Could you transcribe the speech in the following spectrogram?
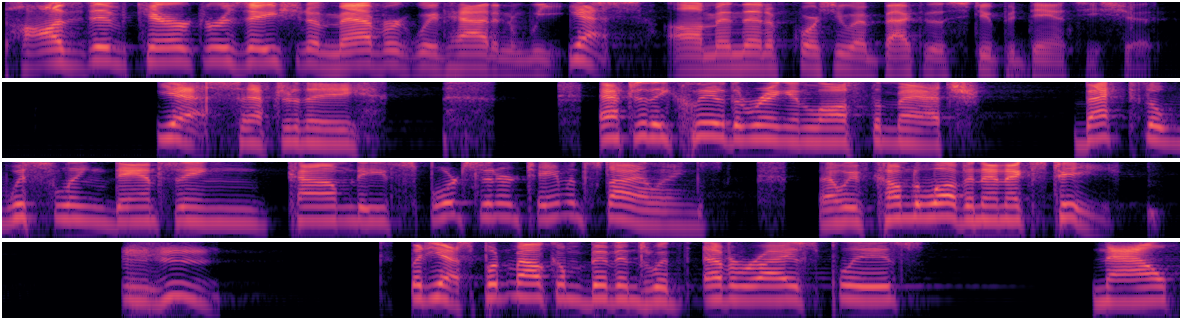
positive characterization of Maverick we've had in weeks. Yes. Um, and then of course he went back to the stupid dancey shit. Yes, after they after they cleared the ring and lost the match, back to the whistling, dancing, comedy, sports entertainment stylings that we've come to love in NXT. Mm-hmm. But yes, put Malcolm Bivens with Everrise, please. Now.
